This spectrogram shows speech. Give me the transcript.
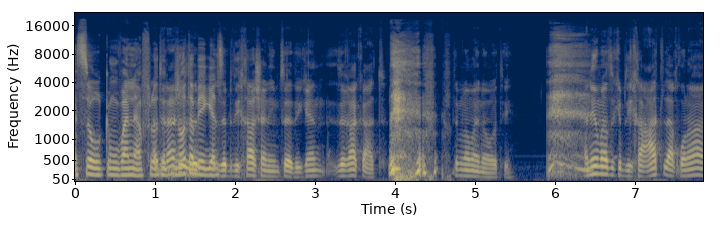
אסור כמובן להפלות את בנות שזה- הביגלס. זה בדיחה שאני המצאתי, כן? זה רק את. אתם לא minority. אני אומר את זה כבדיחה. את לאחרונה,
